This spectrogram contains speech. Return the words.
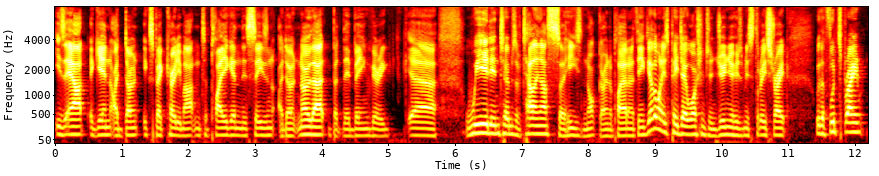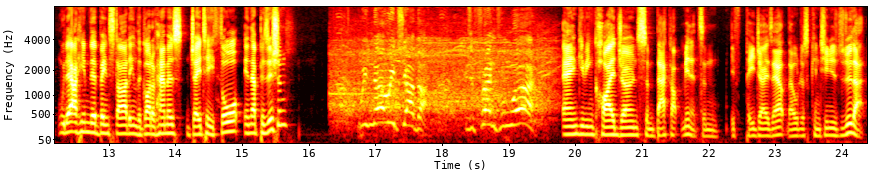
is out again. I don't expect Cody Martin to play again this season. I don't know that, but they're being very uh, weird in terms of telling us, so he's not going to play. I don't think. The other one is PJ Washington Jr., who's missed three straight with a foot sprain. Without him, they've been starting the God of Hammers, JT Thor, in that position. We know each other. He's a friend from work. And giving Kai Jones some backup minutes. And if PJ's out, they'll just continue to do that.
